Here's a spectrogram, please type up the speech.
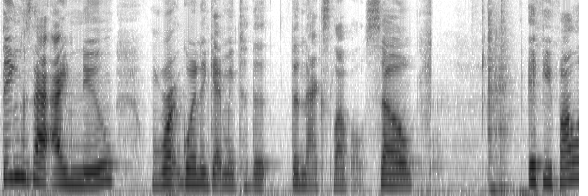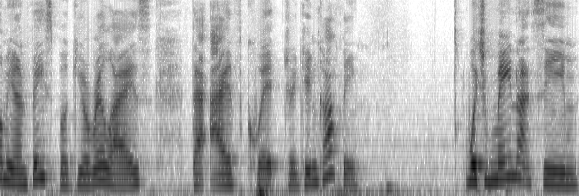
things that I knew weren't going to get me to the, the next level. So, if you follow me on Facebook, you'll realize that I've quit drinking coffee, which may not seem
